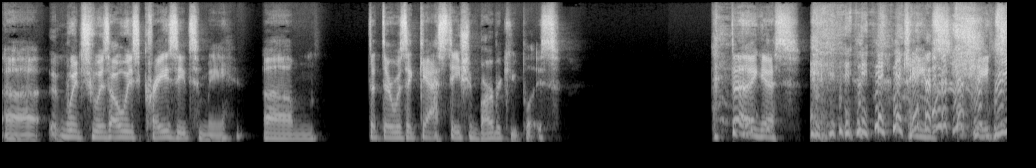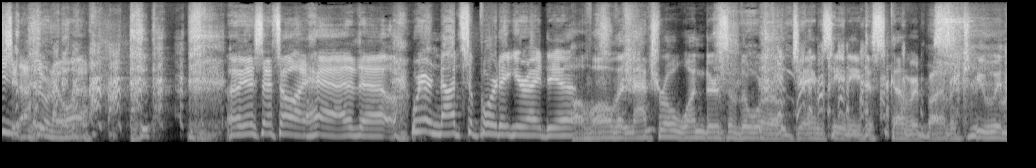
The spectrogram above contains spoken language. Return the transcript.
uh, which was always crazy to me. Um, that there was a gas station barbecue place. I guess James, change. I don't know. I, I guess that's all I had. Uh, we're not supporting your idea. Of all the natural wonders of the world, James Heaney discovered barbecue and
